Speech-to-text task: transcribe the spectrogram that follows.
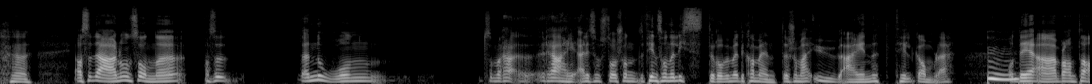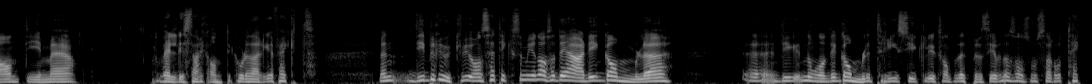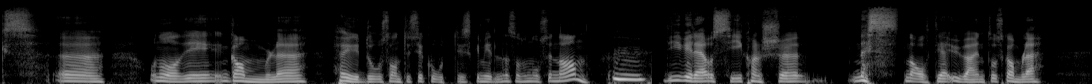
altså, det er noen sånne Altså, det er noen som rei, er liksom står sånn Det finnes sånne lister over medikamenter som er uegnet til gamle. Mm. Og det er blant annet de med veldig sterk antikolinær effekt. Men de bruker vi uansett ikke så mye. Altså, det er de gamle eh, de, noen av de gamle trisykliske antidepressivene, sånn som Sarotex, eh, og noen av de gamle høydose antipsykotiske midlene, sånn som Nosinan, Mm. de vil jeg jo si kanskje nesten alltid er uegnet hos gamle.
